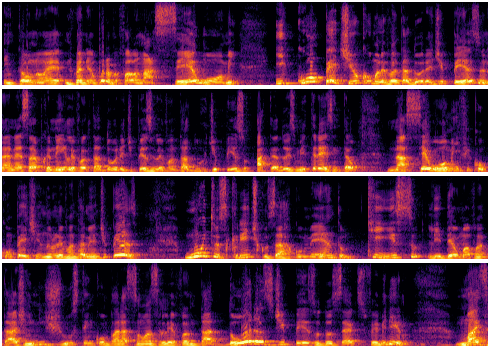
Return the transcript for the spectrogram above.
então não é, não é nem um problema, fala nasceu um homem e competiu como levantadora de peso, né? Nessa época nem levantadora de peso, levantador de peso até 2013. Então, nasceu homem e ficou competindo no levantamento de peso. Muitos críticos argumentam que isso lhe deu uma vantagem injusta em comparação às levantadoras de peso do sexo feminino. Mas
